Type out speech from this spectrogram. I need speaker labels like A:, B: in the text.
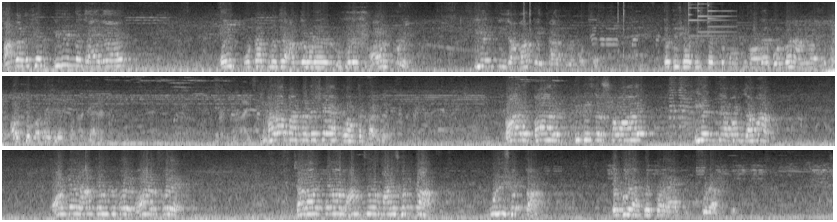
A: বাংলাদেশের বিভিন্ন জায়গায় এই কোটা বিরোধী আন্দোলনের উপরে ভর করে বিএনপি জামাত এই কাজগুলো করছে। এ বিষয়ে বিস্তারিত মন্ত্রী মহোদয় বলবেন, আমি অল্প- কথাই শেষ করতে চাই। সারা বাংলাদেশে এক লঙ্কা কাটবে বারবার বিভিন্ন সময় বিএনপি এবং জামাত অন্যের আন্দোলনের উপরে ভর করে যারা কোনো ভাঙচুর মানুষ হত্যা, পুলিশ হত্যা, এগুলো একের পর এক করে আসছে।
